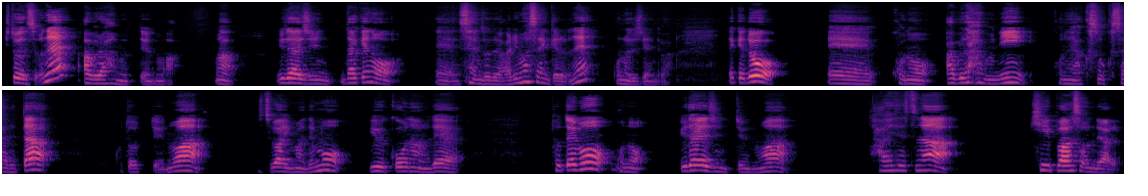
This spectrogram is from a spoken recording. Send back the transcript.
人ですよね。アブラハムっていうのは。まあ、ユダヤ人だけの、えー、先祖ではありませんけどね。この時点では。だけど、えー、このアブラハムにこの約束されたことっていうのは、実は今でも有効なので、とてもこのユダヤ人っていうのは大切なキーパーソンである。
